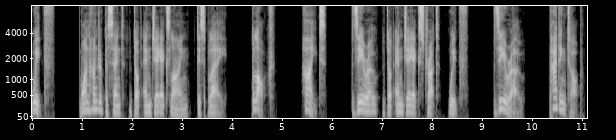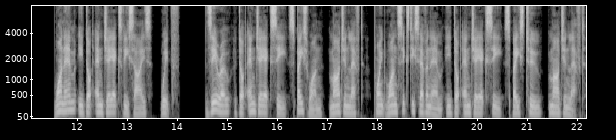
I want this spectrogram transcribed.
Width. 100%.mjx line, display. Block. Height. 0.mjx strut, width. 0. Padding top. 1m.mjx v size, width. 0.mjxc space 1, margin left, 0.167 m e.mjxc space 2, margin left,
